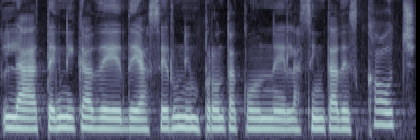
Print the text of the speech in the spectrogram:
la técnica de, de, hacer una impronta con la cinta de scotch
